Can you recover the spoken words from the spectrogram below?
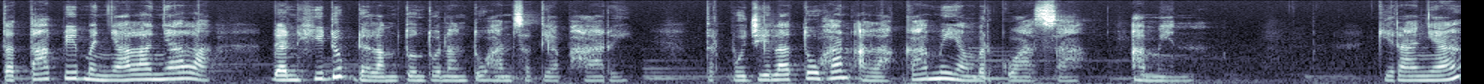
tetapi menyala-nyala dan hidup dalam tuntunan Tuhan setiap hari. Terpujilah Tuhan Allah kami yang berkuasa. Amin. Kiranya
